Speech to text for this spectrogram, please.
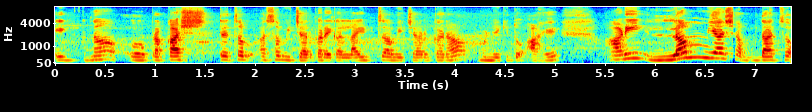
एक ना प्रकाश त्याचा असा विचार करा. एका लाईटचा विचार करा म्हणजे की तो आहे. आणि लम या शब्दाचा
